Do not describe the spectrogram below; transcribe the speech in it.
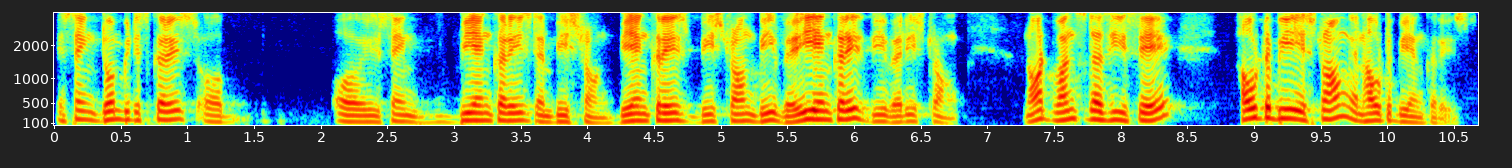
He's saying don't be discouraged or or he's saying be encouraged and be strong. Be encouraged be strong be very encouraged be very strong. Not once does he say how to be strong and how to be encouraged.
